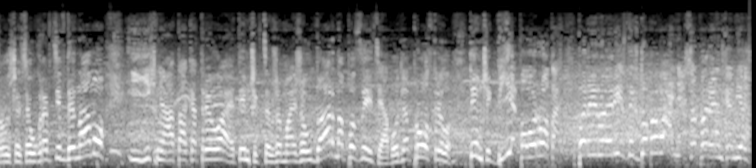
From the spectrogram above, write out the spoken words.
Залишився у гравців Динамо, і їхня атака триває. Тимчик це вже майже ударна позиція або для прострілу. Тимчик б'є по воротах, парирує різних добивання. Шапаренка м'яч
